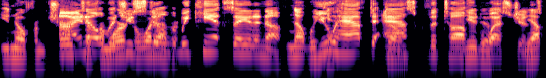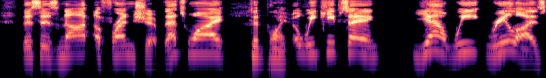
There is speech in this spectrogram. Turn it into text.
You know, from church I know, or but you still we can't say it enough. no, we you can't. have to ask the tough questions. Yep. This is not a friendship. That's why Good point. we keep saying, yeah, we realize,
